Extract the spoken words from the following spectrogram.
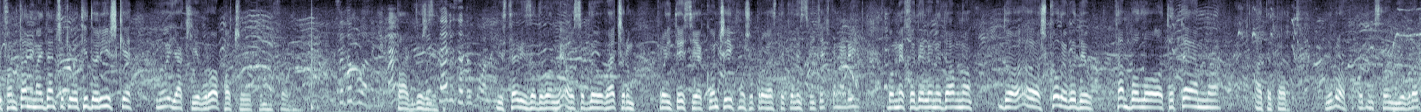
І фонтани, майданчики, оті доріжки, ну як Європа чи понаходить. Задоволені, так? Так, дуже Місцеві задоволені. місцеві задоволені, особливо вечором пройтися. Я конче їх мушу провести, коли світять фонарі. Бо ми ходили недавно до е, школи водив, там болото, темно, а тепер Європа. Одним словом, Європа.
